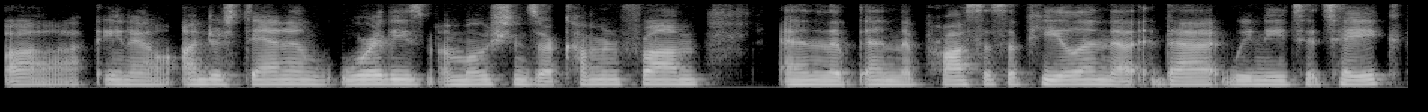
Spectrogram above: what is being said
uh, you know, understanding where these emotions are coming from and the and the process of healing that that we need to take.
